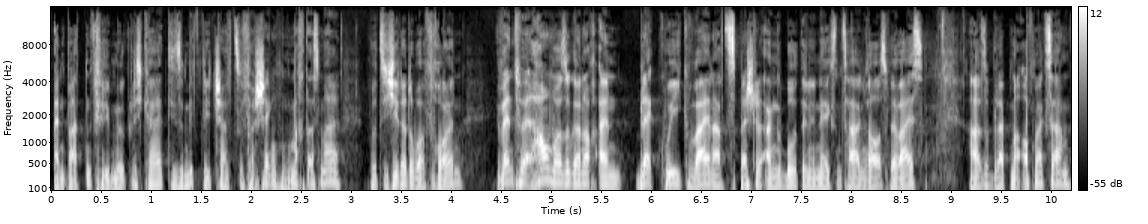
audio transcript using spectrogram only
ein Button für die Möglichkeit, diese Mitgliedschaft zu verschenken. Macht das mal, wird sich jeder darüber freuen. Eventuell hauen wir sogar noch ein Black Week Weihnachts-Special-Angebot in den nächsten Tagen raus, wer weiß. Also bleibt mal aufmerksam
